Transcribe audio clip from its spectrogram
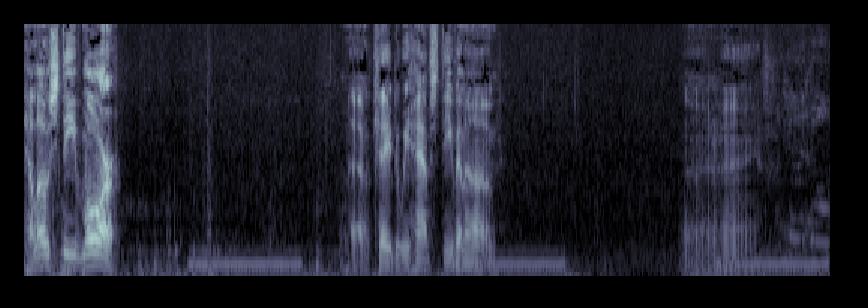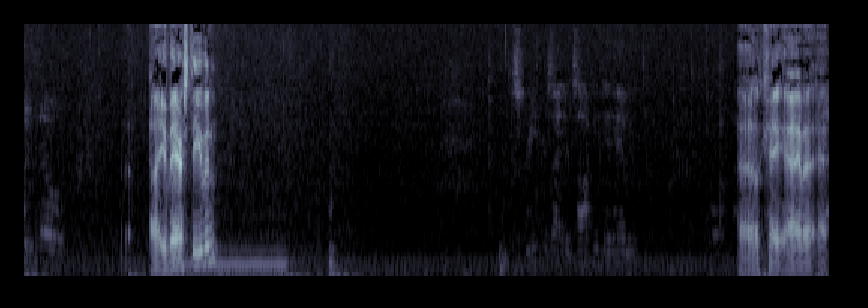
Hello, Steve Moore. Okay, do we have Stephen on? All right. Are you there, Stephen? Okay, I, I,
